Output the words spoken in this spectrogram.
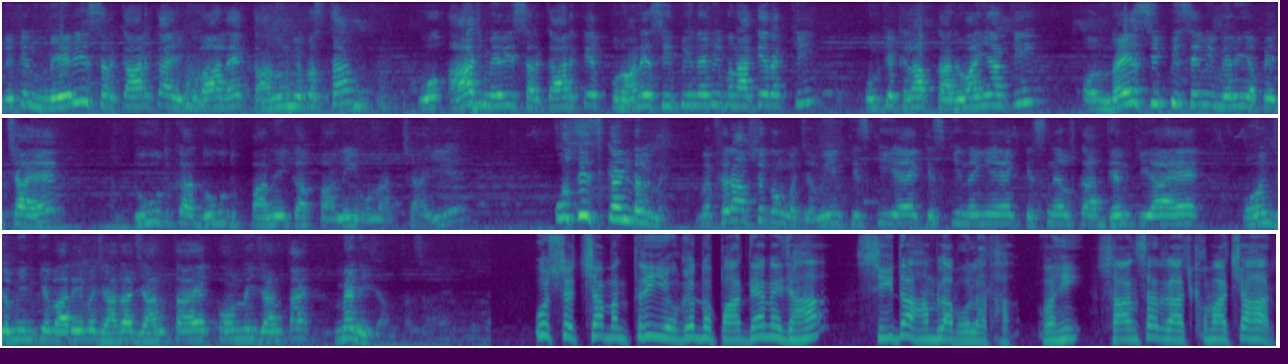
लेकिन मेरी सरकार का इकबाल है, कानून व्यवस्था। वो आज मेरी सरकार के पुराने सीपी ने भी बना के रखी, उनके खिलाफ कार्रवाइयाँ की, और नए सीपी से भी मेरी अपेक्षा है, दूध का दूध, पानी का पानी होना चाहिए। उस स्कैंडल में। मैं फिर आपसे कहूँगा, ज़मीन किसकी है, किसकी नहीं है, किसने उसका अध्ययन किया है, कौन ज़मीन के बारे में ज़्यादा जानता है, कौन नहीं जानता है, मैं नहीं जानता उस शिक्षा मंत्री योगेंद्र उपाध्याय ने जहाँ सीधा हमला बोला था, वहीं सांसद राजकुमार चाहर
